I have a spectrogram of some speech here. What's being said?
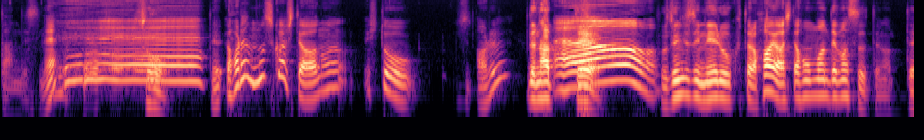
たんですね。へえであれもしかしてあの人あれ？ってなって前日にメール送ったら「はい明日本番出ます」ってなって。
